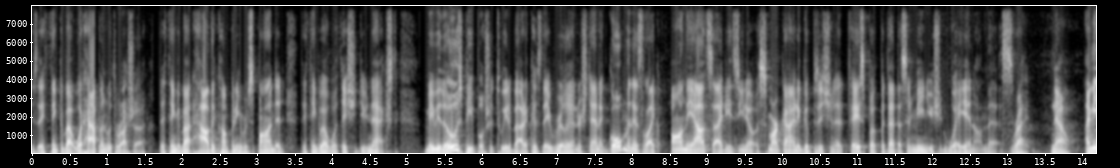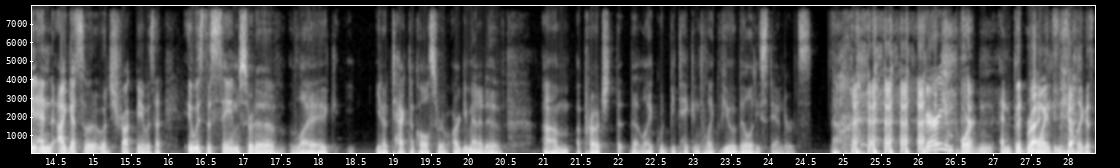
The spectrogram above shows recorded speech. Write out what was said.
is they think about what happened with Russia. They think about how the company responded. They think about what they should do next. Maybe those people should tweet about it because they really understand it. Goldman is like on the outside. He's, you know, a smart guy in a good position at Facebook, but that doesn't mean you should weigh in on this. Right. No. I mean, and I guess what, struck me was that it was the same sort of like, you know, technical, sort of argumentative um, approach that, that like would be taken to like viewability standards. Very important and good Right, points and stuff like this.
